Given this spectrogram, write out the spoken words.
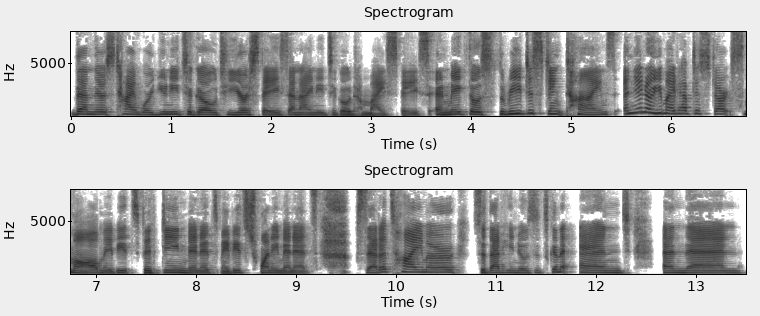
then there's time where you need to go to your space and I need to go to my space and make those three distinct times. And you know, you might have to start small. Maybe it's 15 minutes, maybe it's 20 minutes. Set a timer so that he knows it's going to end. And then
